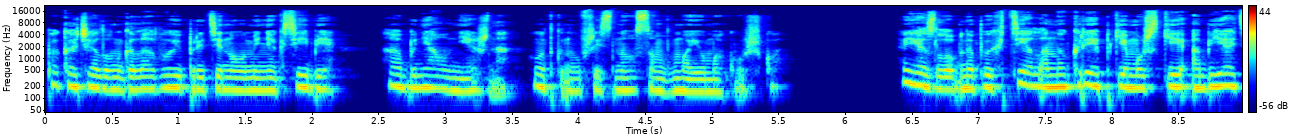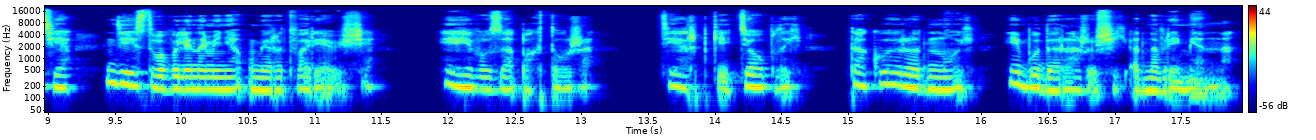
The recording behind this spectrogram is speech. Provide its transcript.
Покачал он головой и притянул меня к себе, обнял нежно, уткнувшись носом в мою макушку. Я злобно пыхтела, но крепкие мужские объятия действовали на меня умиротворяюще. И его запах тоже. Терпкий, теплый, такой родной и будоражащий одновременно.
